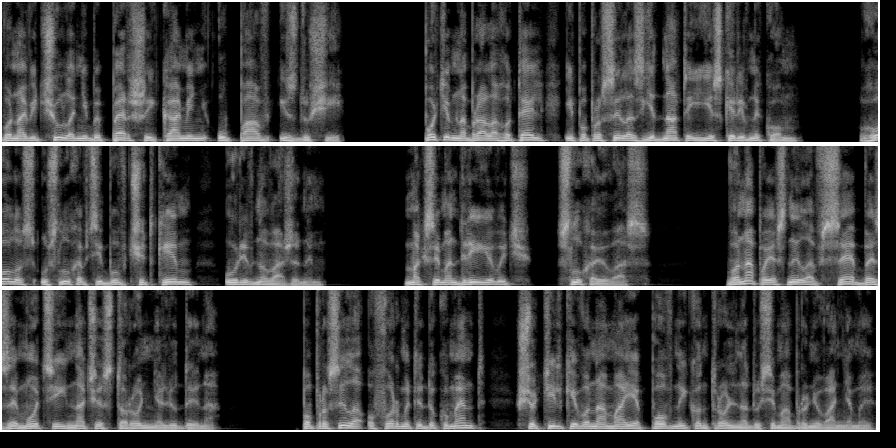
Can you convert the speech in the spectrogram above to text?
вона відчула, ніби перший камінь упав із душі. Потім набрала готель і попросила з'єднати її з керівником. Голос у слухавці був чітким, урівноваженим. Максим Андрійович, слухаю вас. Вона пояснила все без емоцій, наче стороння людина. Попросила оформити документ, що тільки вона має повний контроль над усіма бронюваннями.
